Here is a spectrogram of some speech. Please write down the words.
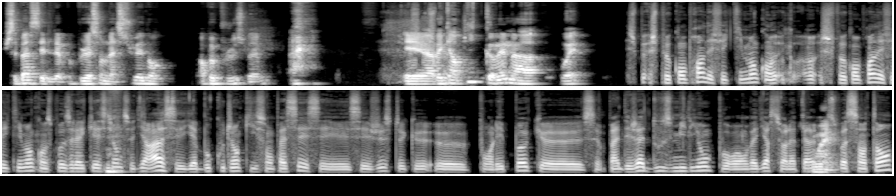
je sais pas, c'est la population de la Suède, en- un peu plus même. Et avec un pic quand même à. Ouais. je peux, je peux comprendre effectivement qu'on, je peux comprendre effectivement qu'on se pose la question de se dire ah c'est il y a beaucoup de gens qui y sont passés. C'est, c'est juste que euh, pour l'époque, euh, c'est pas déjà 12 millions pour on va dire sur la période de Ouais. 60 ans,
